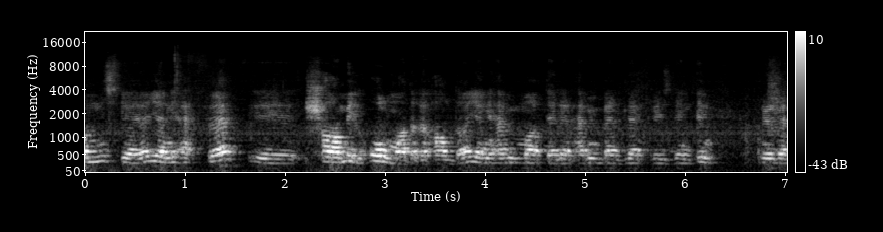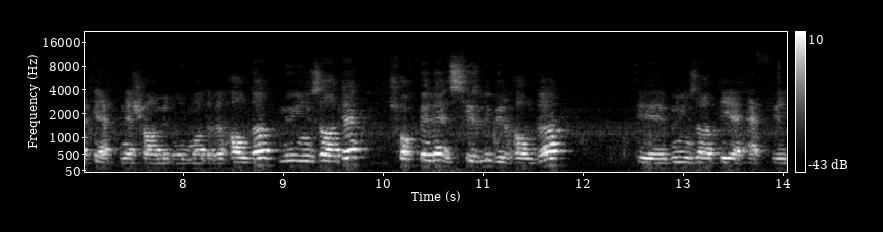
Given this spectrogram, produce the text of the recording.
amnistiyaya, yəni əffə e, şamil olmadığı halda, yəni həmin maddələr, həmin bəndlər prezidentin növbəti əffinə şamil olmadığı halda Müinzadə çox belə sirli bir halda e, Müinzadəyə əfvi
